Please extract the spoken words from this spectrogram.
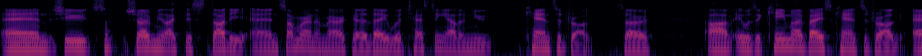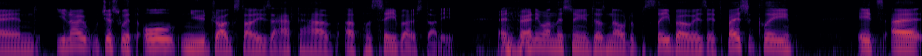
And she showed me like this study, and somewhere in America, they were testing out a new cancer drug. So um, it was a chemo based cancer drug. And, you know, just with all new drug studies, they have to have a placebo study. And for Mhm. anyone listening who doesn't know what a placebo is, it's basically, it's a,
